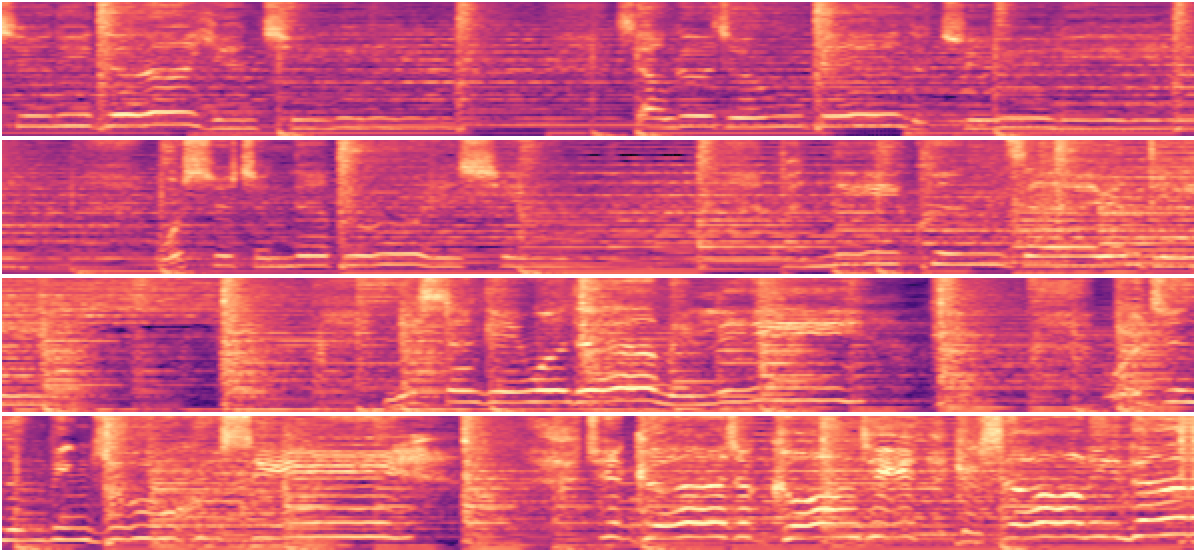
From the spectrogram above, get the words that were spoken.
是你的眼睛，相隔着无边的距离，我是真的不忍心把你困在原地。你想给我的美丽，我只能屏住呼吸，却隔着空气感受你的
